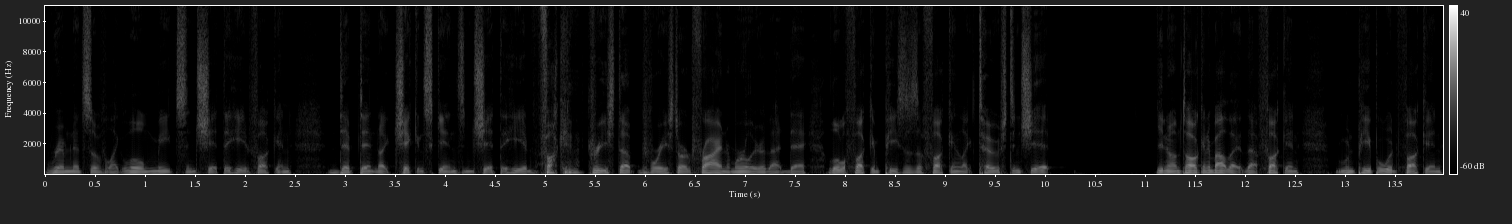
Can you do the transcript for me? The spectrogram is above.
remnants of like little meats and shit that he had fucking dipped in, like chicken skins and shit that he had fucking greased up before he started frying them earlier that day. Little fucking pieces of fucking like toast and shit. You know I'm talking about like that fucking when people would fucking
